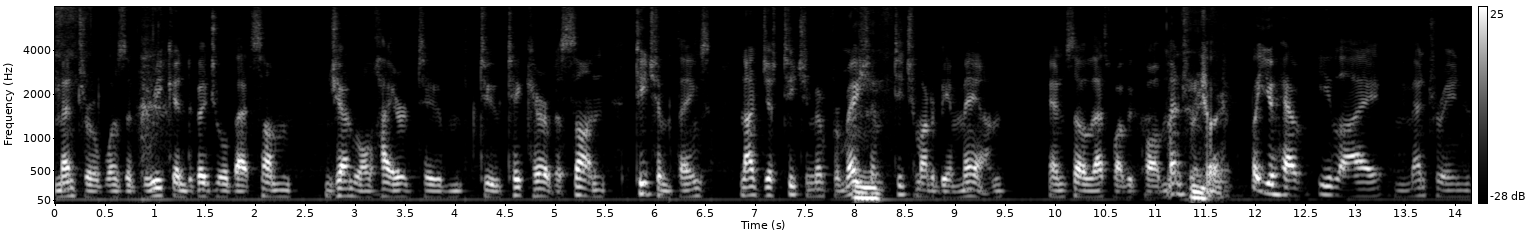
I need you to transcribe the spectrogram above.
mentor was a Greek individual that some general hired to to take care of his son, teach him things, not just teach him information, mm-hmm. teach him how to be a man. And so that's why we call it mentoring. Sure. But you have Eli mentoring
